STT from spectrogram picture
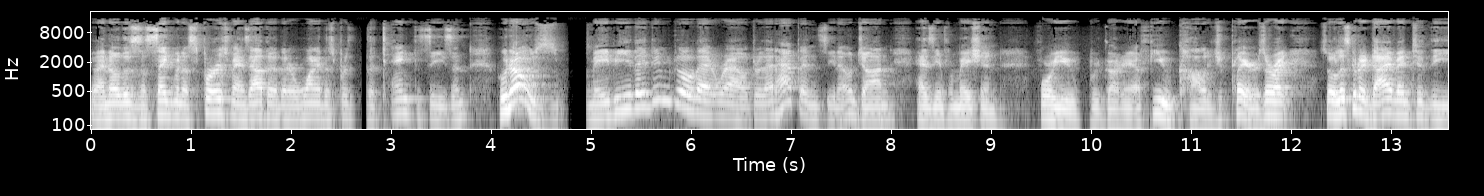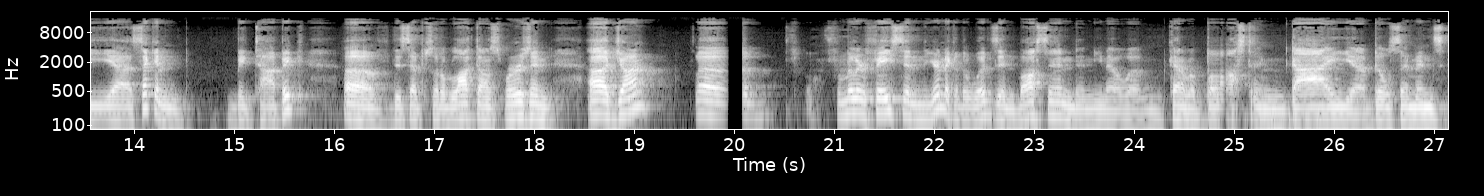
I know there's a segment of Spurs fans out there that are wanting the Spurs to tank the season. Who knows? maybe they didn't go that route or that happens. You know, John has the information for you regarding a few college players. All right, so let's go to dive into the uh, second big topic of this episode of Locked On Spurs. And uh, John, uh, familiar face in your neck of the woods in Boston, and you know, um, kind of a Boston guy, uh, Bill Simmons,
